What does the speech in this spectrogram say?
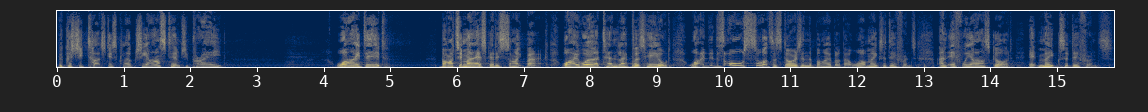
Because she touched his cloak. She asked him. She prayed. Why did Bartimaeus get his sight back? Why were 10 lepers healed? Why, there's all sorts of stories in the Bible about what makes a difference. And if we ask God, it makes a difference.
